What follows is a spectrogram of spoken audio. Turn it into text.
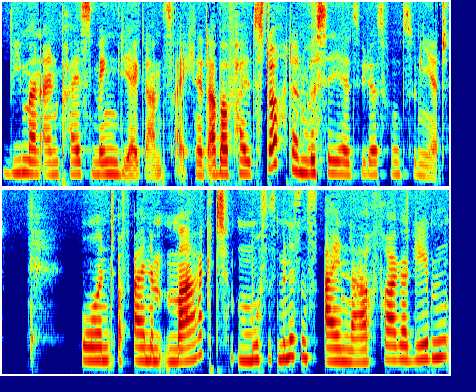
wie man ein Preis-Mengen-Diagramm zeichnet. Aber falls doch, dann wisst ihr jetzt, wie das funktioniert. Und auf einem Markt muss es mindestens einen Nachfrager geben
